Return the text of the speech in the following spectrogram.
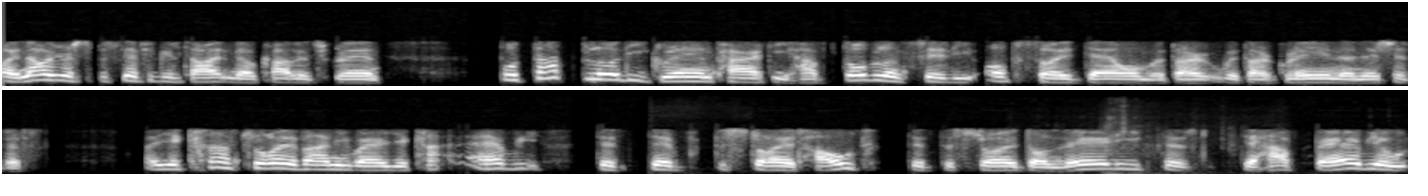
I know you're specifically talking about College Green, but that bloody Green Party have Dublin City upside down with our with our green initiatives. Uh, you can't drive anywhere. You can't every. They, they've destroyed Howth. They've destroyed Dún Laoghaire. They have. Like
